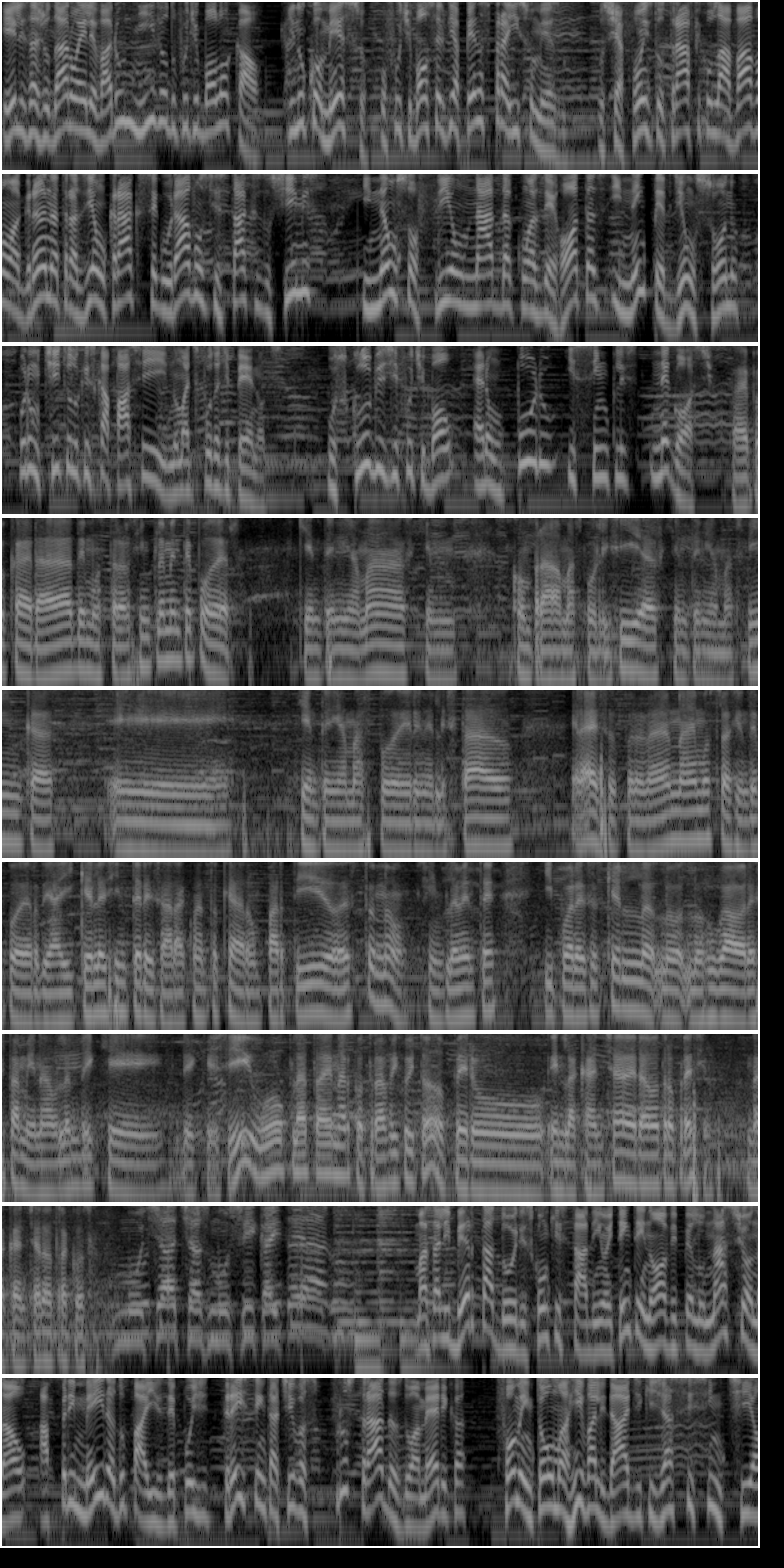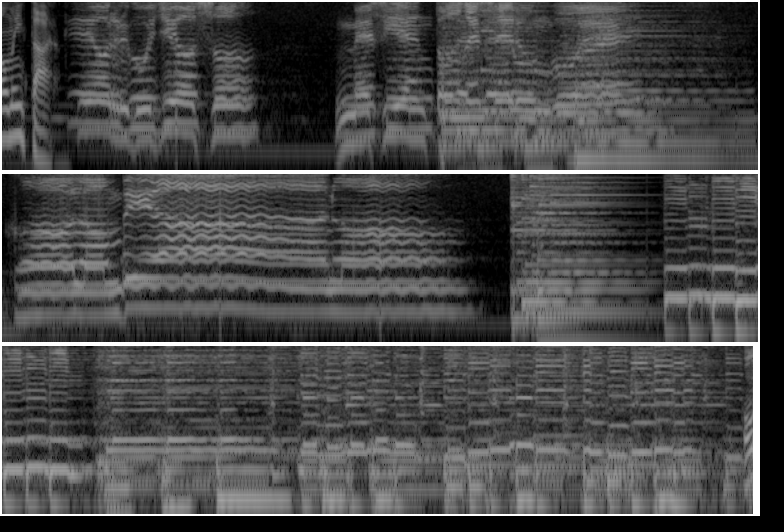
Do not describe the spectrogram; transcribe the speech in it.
Eles ajudaram a elevar o nível do futebol local. E no começo, o futebol servia apenas para isso mesmo os chefões do tráfico lavavam a grana, traziam craques, seguravam os destaques dos times e não sofriam nada com as derrotas e nem perdiam o sono por um título que escapasse numa disputa de pênaltis. Os clubes de futebol eram puro e simples negócio. Essa época era demonstrar simplesmente poder. Quem tinha mais, quem comprava mais policias, quem tinha mais fincas, eh, quem tinha mais poder no estado. Era eso, pero era una demostración de poder. De ahí que les interesara cuánto quedara un partido. Esto no, simplemente Y por eso es que lo- lo- los jugadores también hablan de que, de que sí, hubo plata de narcotráfico y todo, pero en la cancha era otro precio, en la cancha era otra cosa. Muchachas, música y trago. Mas a Libertadores, conquistada em 89 pelo Nacional, a primeira do país depois de três tentativas frustradas do América, fomentou uma rivalidade que já se sentia aumentar. Qué orgulloso me de ser un buen colombiano.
